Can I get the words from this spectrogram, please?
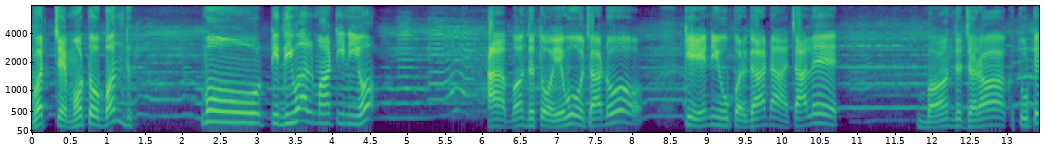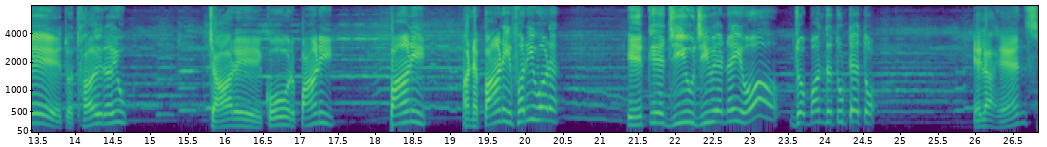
વચ્ચે મોટો બંધ, મોટી દિવાલ માટીની હો. આ બંધ તો એવો જાડો કે એની ઉપર ગાડા ચાલે, બંધ જરાક તૂટે તો થઈ રહ્યું. ચારે કોર પાણી પાણી અને પાણી ફરી વળે. એકે જીવ જીવે નહીં હો, જો બંધ તૂટે તો. એલા હેન્સ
